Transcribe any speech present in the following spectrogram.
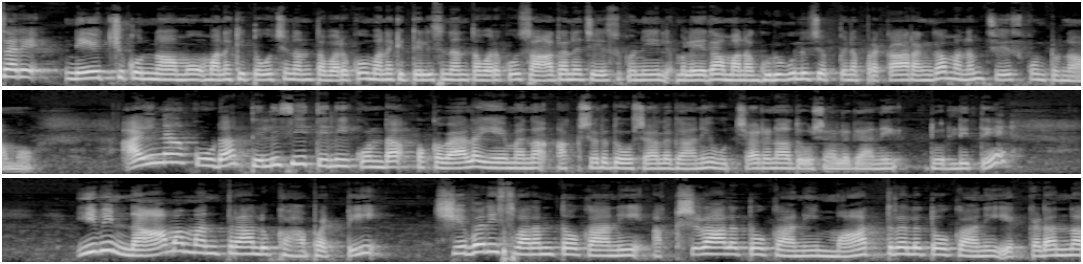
సరే నేర్చుకున్నాము. మనకి తోచినంత వరకు మనకి తెలిసినంత వరకు సాధన చేసుకుని లేదా మన గురువులు చెప్పిన ప్రకారంగా మనం చేసుకుంటున్నాము. అయినా కూడా తెలిసి తెలియకుండా ఒకవేళ ఏమైనా అక్షర దోషాలు కానీ ఉచ్చారణ దోషాలు కానీ దొర్లితే ఇవి నామ మంత్రాలు కాబట్టి చివరి స్వరంతో కానీ అక్షరాలతో కానీ మాత్రలతో కానీ ఎక్కడన్నా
